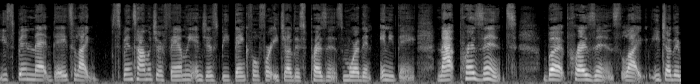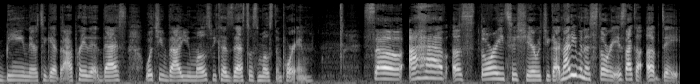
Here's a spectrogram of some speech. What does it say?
you spend that day to like spend time with your family and just be thankful for each other's presence more than anything. Not present, but presence, like each other being there together. I pray that that's what you value most because that's what's most important. So, I have a story to share with you guys. Not even a story, it's like an update.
